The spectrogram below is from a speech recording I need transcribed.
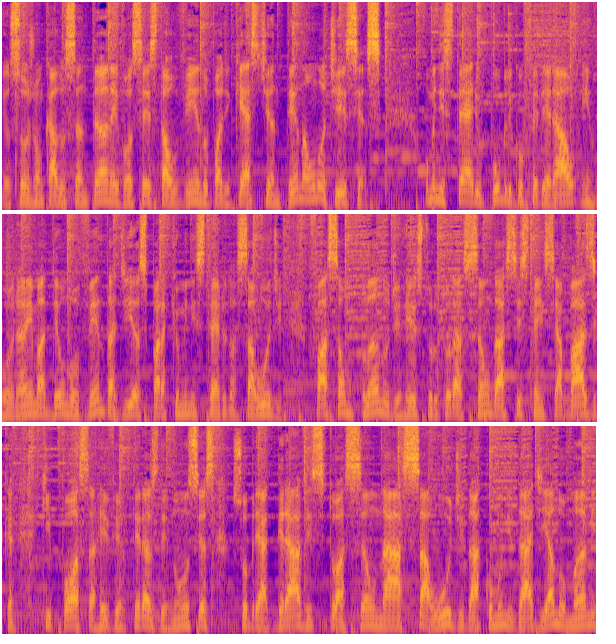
Eu sou João Carlos Santana e você está ouvindo o podcast Antena 1 Notícias. O Ministério Público Federal, em Roraima, deu 90 dias para que o Ministério da Saúde faça um plano de reestruturação da assistência básica que possa reverter as denúncias sobre a grave situação na saúde da comunidade Yanomami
